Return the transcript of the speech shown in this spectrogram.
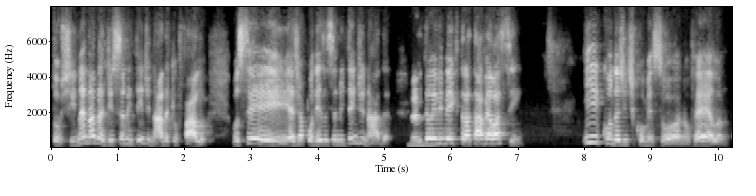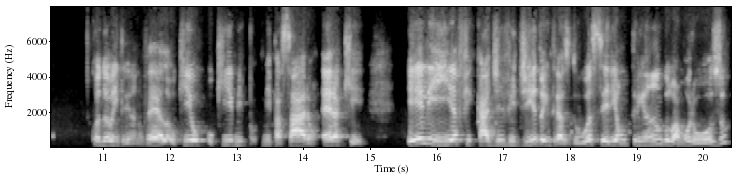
Toshi, não é nada disso, você não entende nada que eu falo. Você é japonesa, você não entende nada. Uhum. Então ele meio que tratava ela assim. E quando a gente começou a novela, quando eu entrei na novela, o que, eu, o que me, me passaram era que ele ia ficar dividido entre as duas, seria um triângulo amoroso,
